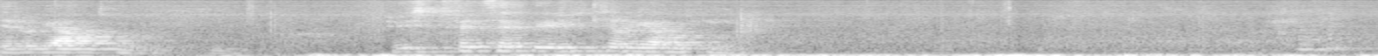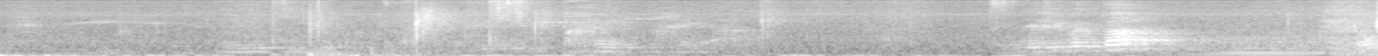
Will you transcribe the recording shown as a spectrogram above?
les- les regards entre vous. Juste faites circuler juste les regards entre vous. Votre pas Donc,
